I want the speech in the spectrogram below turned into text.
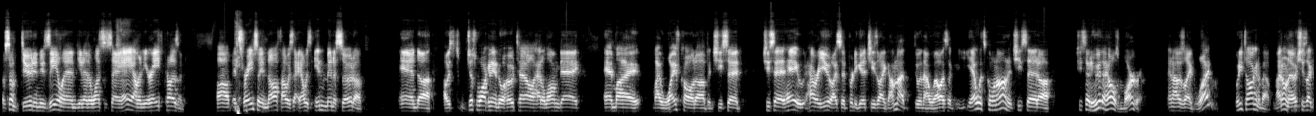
of some dude in New Zealand, you know, that wants to say, hey, I'm your eighth cousin. Um, and strangely enough, I was I was in Minnesota, and uh, I was just walking into a hotel. I had a long day, and my my wife called up and she said she said, Hey, how are you? I said, Pretty good. She's like, I'm not doing that well. I was like, Yeah, what's going on? And she said, uh, she said, Who the hell is Margaret? And I was like, what? What are you talking about? I don't know. She's like,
